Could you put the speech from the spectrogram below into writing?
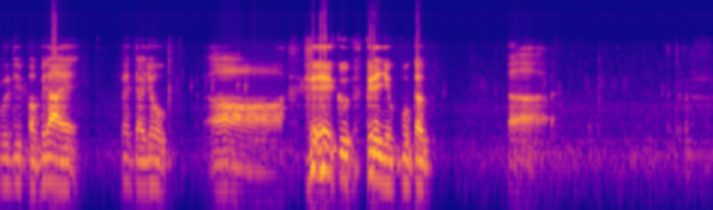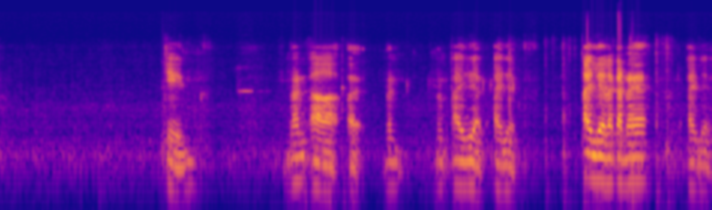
วันนี้ปรับไม่ได้แม่จะโยกอ่ากูกูได้ยินปุ่มกับอ่าเจ๋ง งั้นอ่าเอองั้นงั้นไอเรียกไอเรียกไอเรียกแล้วกันนะไอเรียก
